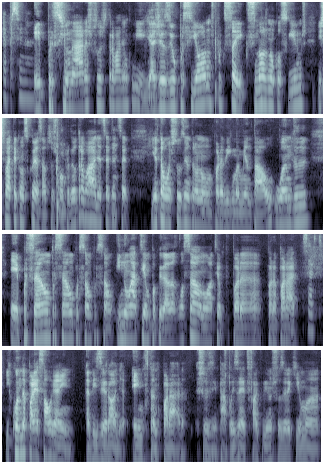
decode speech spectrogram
É pressionar. é pressionar as pessoas que trabalham comigo. E às vezes eu pressiono-nos porque sei que se nós não conseguirmos, isto vai ter consequência. Há pessoas que vão perder o trabalho, etc, É. etc. E então as pessoas entram num paradigma mental onde é pressão, pressão, pressão, pressão. E não há tempo para cuidar da relação, não há tempo para, para parar. Certo. E quando aparece alguém a dizer, olha, é importante parar, as pessoas dizem, pá, pois é, de facto, devíamos fazer aqui uma,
